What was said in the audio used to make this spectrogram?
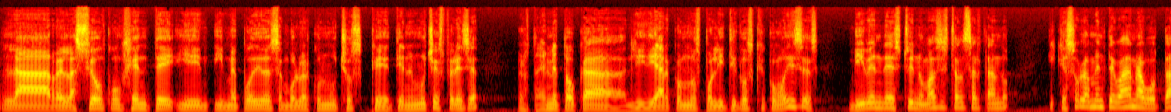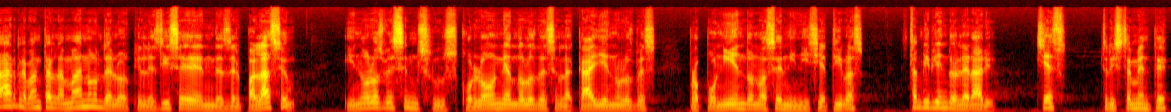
la relación con gente y, y, me he podido desenvolver con muchos que tienen mucha experiencia, pero también me toca lidiar con unos políticos que, como dices, viven de esto y nomás están saltando y que solamente van a votar, levantan la mano de lo que les dicen desde el palacio y no los ves en sus colonias, no los ves en la calle, no los ves proponiendo, no hacen iniciativas. Están viviendo el erario. Y es, tristemente,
